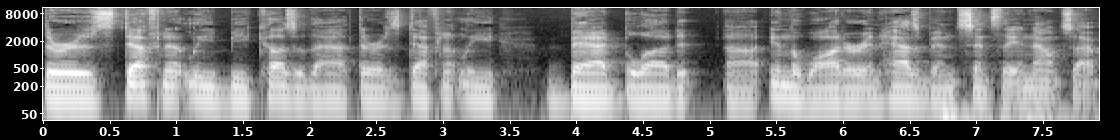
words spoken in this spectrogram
there is definitely because of that there is definitely bad blood uh, in the water and has been since they announced that.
